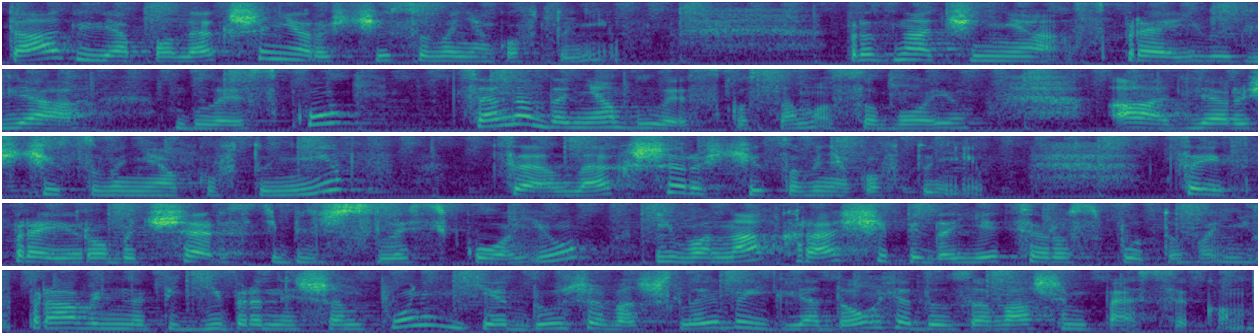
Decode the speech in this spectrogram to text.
та для полегшення розчісування ковтунів. Призначення спрею для блиску це надання блиску само собою, а для розчісування ковтунів це легше розчісування ковтунів. Цей спрей робить шерсть більш слизькою і вона краще піддається розпутуванню. Правильно підібраний шампунь є дуже важливий для догляду за вашим песиком.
